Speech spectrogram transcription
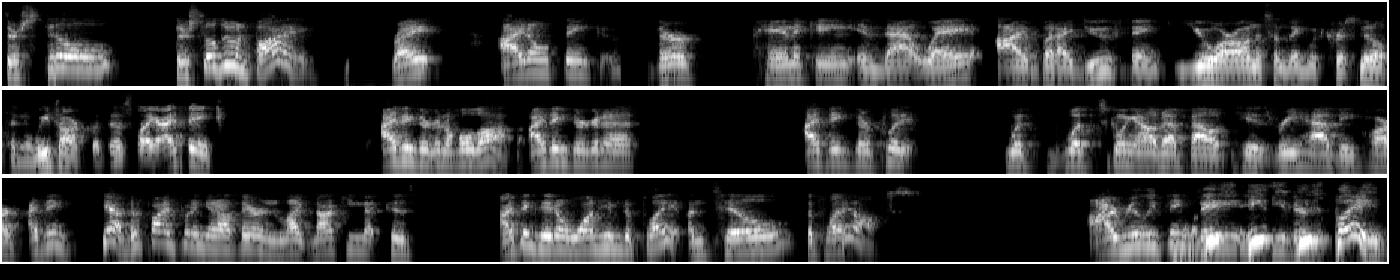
they're still they're still doing fine, right? I don't think they're panicking in that way. I but I do think you are onto something with Khris Middleton, and we talked about this. Like I think I think they're going to hold off. I think they're going to I think they're putting with what's going out about his rehab being hard, I think yeah, they're fine putting it out there and like knocking that because I think they don't want him to play until the playoffs. I really think they he's, he's, either he's played.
